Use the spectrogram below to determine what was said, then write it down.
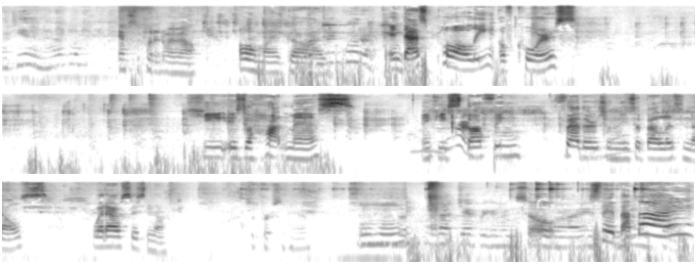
I have to put it in my mouth. Oh my god. And that's Paulie, of course. He is a hot mess. And he's stuffing feathers on Isabella's nose. What else is no? It's a person here. Mm -hmm. So, say bye-bye,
